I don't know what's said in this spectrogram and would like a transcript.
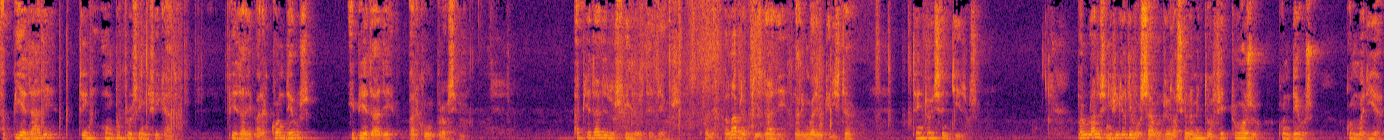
a piedade tem um duplo significado: piedade para com Deus e piedade para com o próximo. A piedade dos filhos de Deus. Olha, a palavra piedade na linguagem cristã tem dois sentidos. Por um lado, significa devoção, relacionamento afetuoso com Deus, com Maria,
